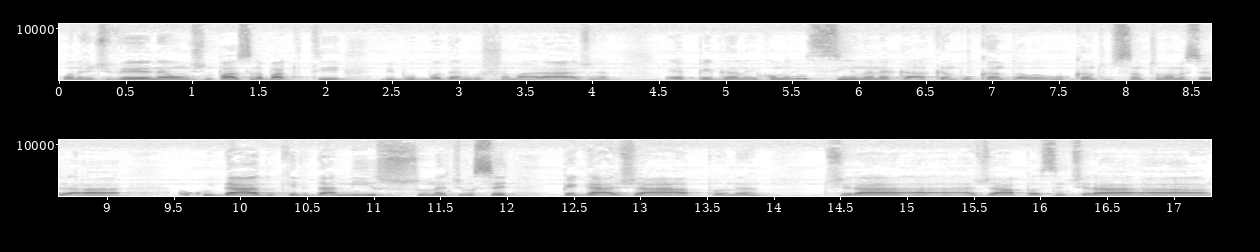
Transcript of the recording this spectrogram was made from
quando a gente vê né, Om Shimpasila Bhakti Vibhuti Bodhana Goshamaraj, né, é, pegando, e como ele ensina né, a canto, o, canto, o canto do Santo Nome, seja, a, o cuidado que ele dá nisso, né, de você pegar a japa, né, tirar a, a, a japa, assim, tirar a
